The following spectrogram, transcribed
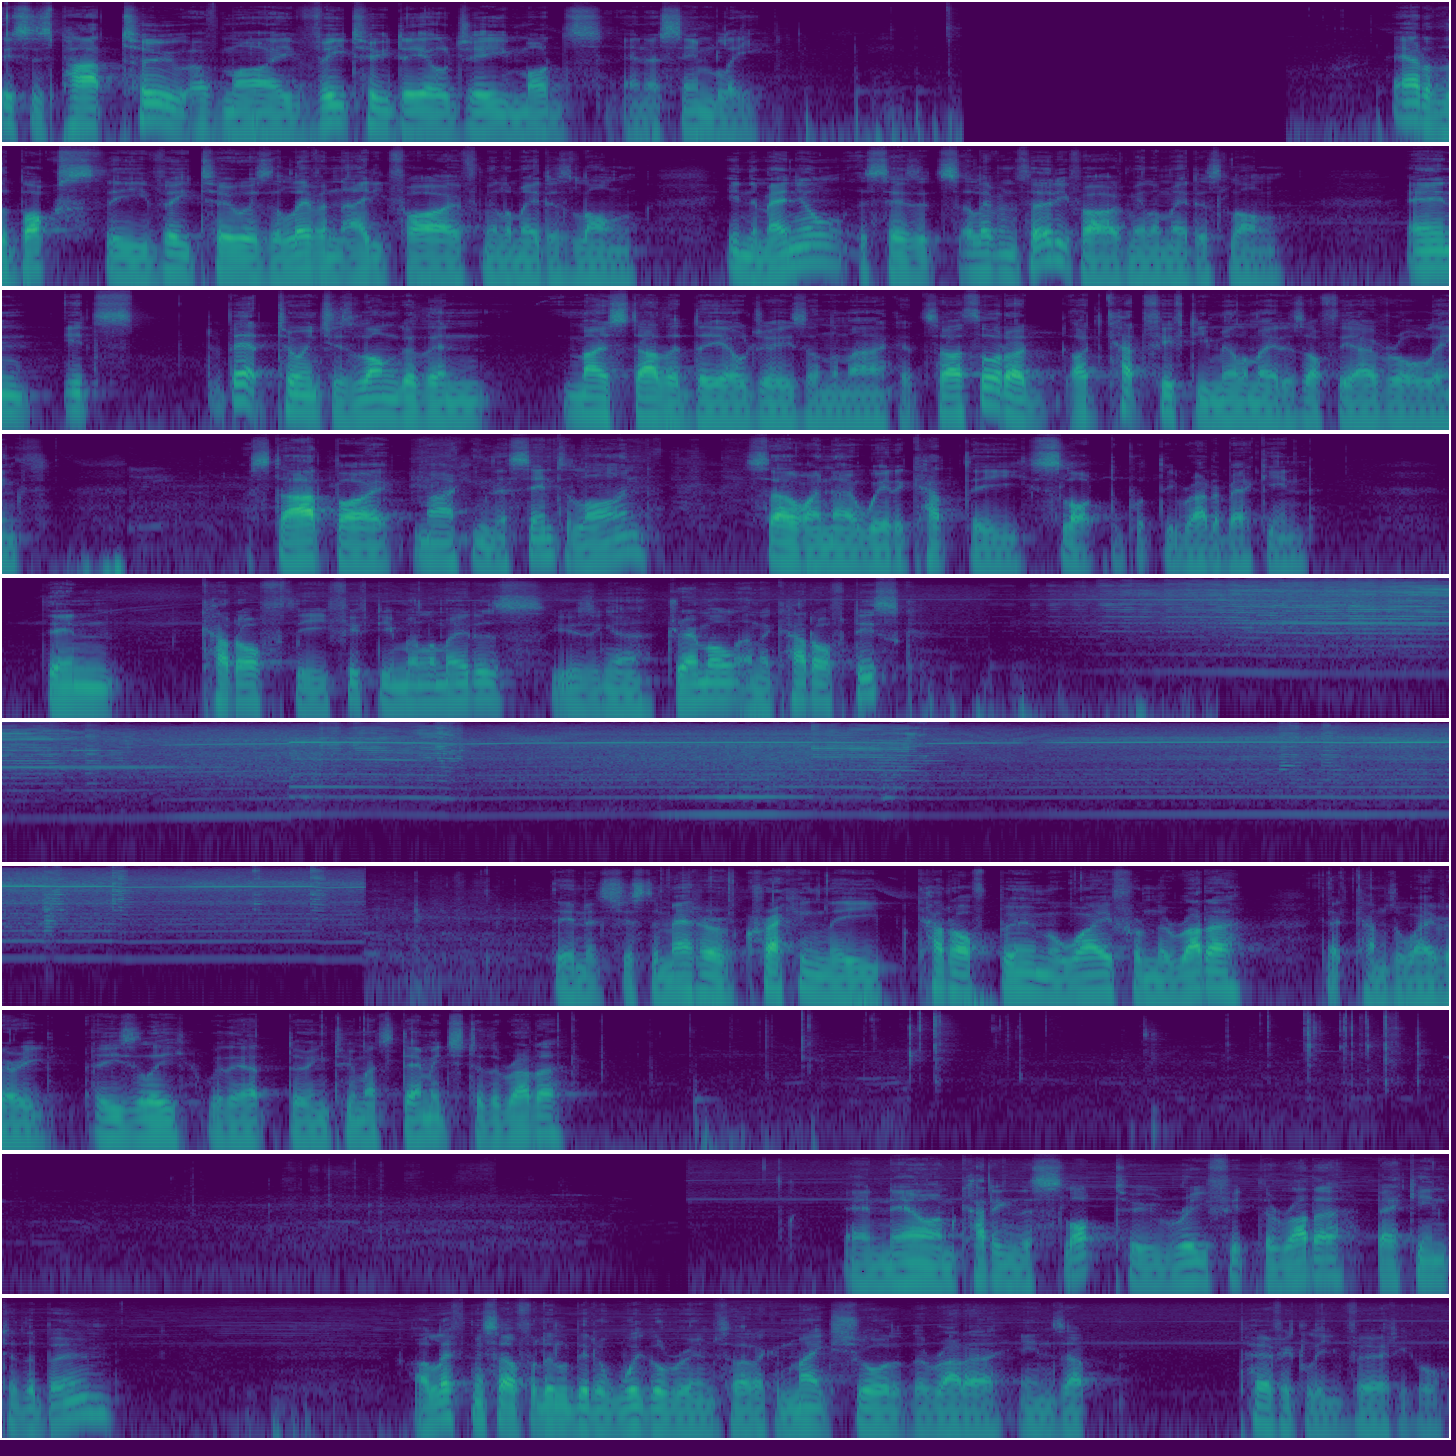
This is part two of my V2 DLG mods and assembly. Out of the box the V2 is 1185mm long. In the manual it says it's 1135mm long and it's about 2 inches longer than most other DLGs on the market. So I thought I'd, I'd cut 50mm off the overall length. I start by marking the centre line so I know where to cut the slot to put the rudder back in. Then cut off the 50 millimeters using a Dremel and a cut-off disc. Then it's just a matter of cracking the cut-off boom away from the rudder. That comes away very easily without doing too much damage to the rudder. And now I'm cutting the slot to refit the rudder back into the boom. I left myself a little bit of wiggle room so that I can make sure that the rudder ends up perfectly vertical.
